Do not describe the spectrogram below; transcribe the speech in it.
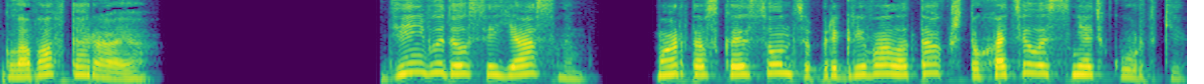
Глава вторая. День выдался ясным. Мартовское солнце пригревало так, что хотелось снять куртки.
